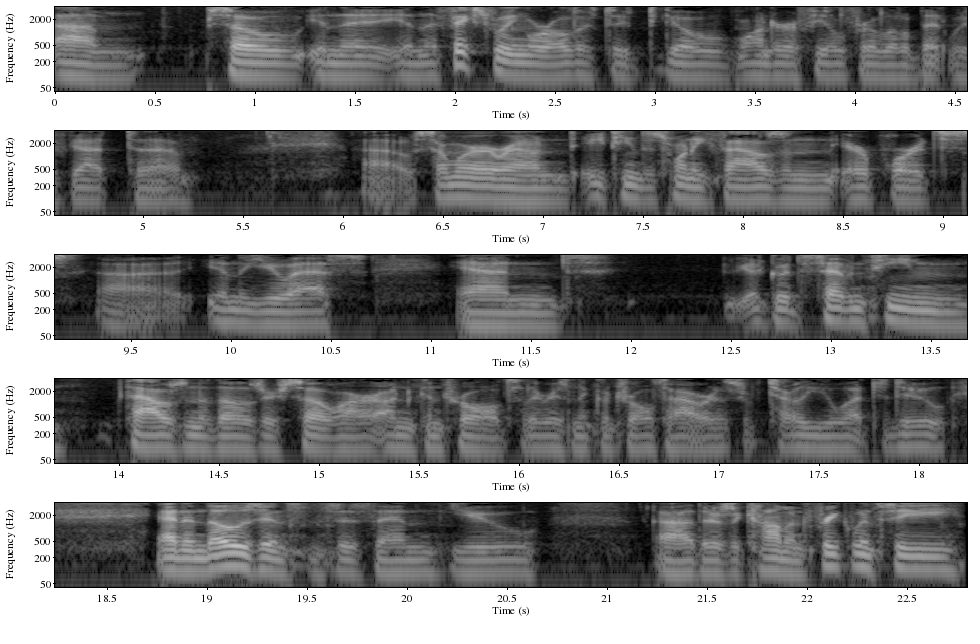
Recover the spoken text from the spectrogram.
Um, so in the in the fixed wing world, to, to go wander afield for a little bit, we've got. Uh, uh, somewhere around 18 to 20,000 airports uh, in the U.S., and a good 17,000 of those or so are uncontrolled. So there isn't a control tower to sort of tell you what to do. And in those instances, then you uh, there's a common frequency,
